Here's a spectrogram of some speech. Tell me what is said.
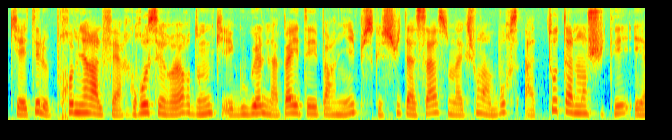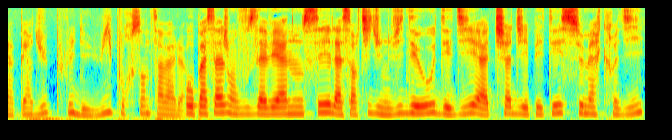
qui a été le premier à le faire. Grosse erreur donc, et Google n'a pas été épargné, puisque suite à ça, son action en bourse a totalement chuté et a perdu plus de 8% de sa valeur. Au passage, on vous avait annoncé la sortie d'une vidéo dédiée à ChatGPT ce mercredi. Et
